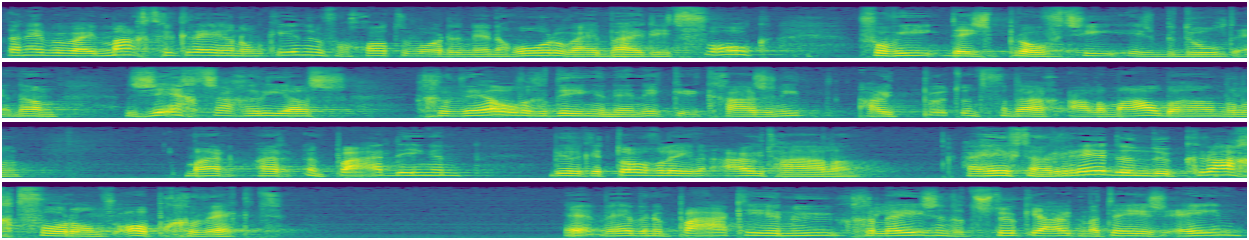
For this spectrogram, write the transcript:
Dan hebben wij macht gekregen om kinderen van God te worden en horen wij bij dit volk voor wie deze profetie is bedoeld. En dan zegt Zacharias geweldige dingen en ik, ik ga ze niet uitputtend vandaag allemaal behandelen. Maar, maar een paar dingen wil ik er toch wel even uithalen. Hij heeft een reddende kracht voor ons opgewekt. We hebben een paar keer nu gelezen dat stukje uit Matthäus 1.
